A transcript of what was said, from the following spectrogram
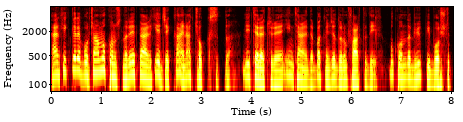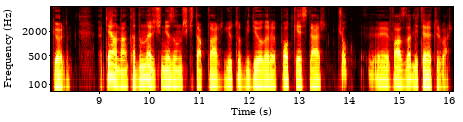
Erkeklere boşanma konusunda rehberlik edecek kaynak çok kısıtlı. Literatüre, internete bakınca durum farklı değil. Bu konuda büyük bir boşluk gördüm. Öte yandan kadınlar için yazılmış kitaplar, YouTube videoları, podcastler çok e, fazla literatür var.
